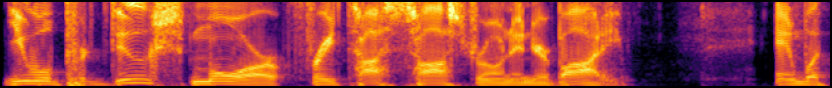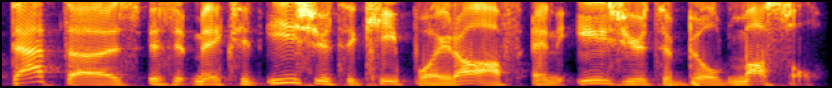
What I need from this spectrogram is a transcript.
you will produce more free testosterone in your body. And what that does is it makes it easier to keep weight off and easier to build muscle.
